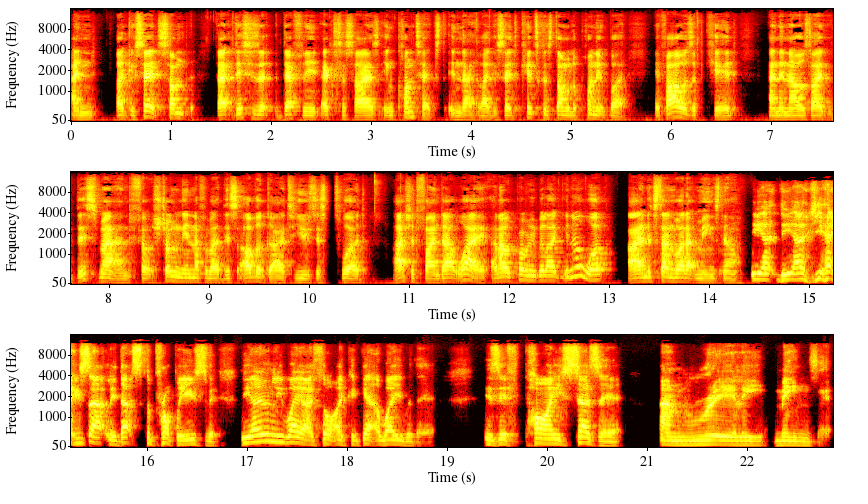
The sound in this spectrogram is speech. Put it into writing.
And like you said, some that this is a, definitely an exercise in context. In that, like I said, kids can stumble upon it. But if I was a kid and then I was like, this man felt strongly enough about this other guy to use this word, I should find out why. And I would probably be like, you know what? I understand what that means now. the the uh, yeah exactly that's the proper use of it. The only way I thought I could get away with it is if Pie says it and really means it.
